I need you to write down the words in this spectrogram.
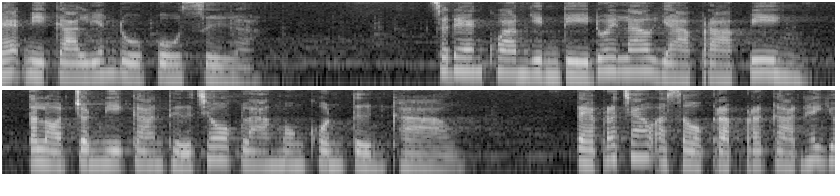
ละมีการเลี้ยงดูปูเสือ แสดงความยินดีด้วยเล่ายาปลาปิ้ง ตลอดจนมีการถือโชคลางมงคลตื่นข่าว แต่พระเจ้าอาโศกกลับประกาศให้ย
